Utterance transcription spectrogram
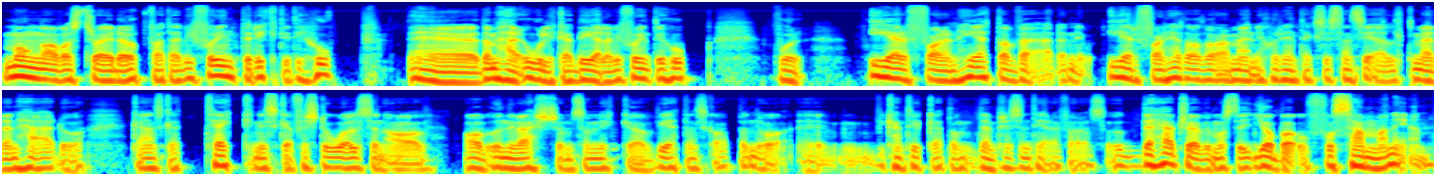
många av oss tror jag idag uppfattar att vi får inte riktigt ihop eh, de här olika delarna. Vi får inte ihop vår erfarenhet av världen, erfarenhet av att vara människor rent existentiellt med den här då ganska tekniska förståelsen av, av universum som mycket av vetenskapen då eh, vi kan tycka att de, den presenterar för oss. Och det här tror jag vi måste jobba och få samman igen.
